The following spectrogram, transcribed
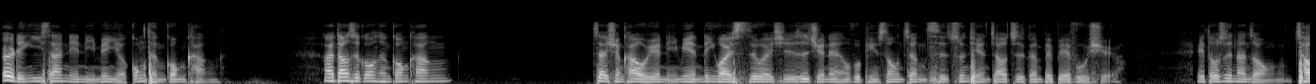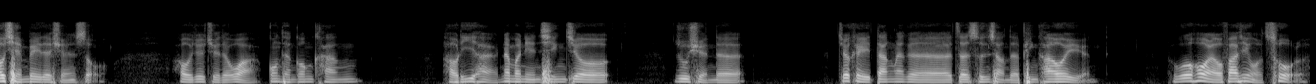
二零一三年里面有工藤公康，那当时工藤公康在选考委员里面，另外四位其实是绝内横幅平松正次、春田照志跟北北府学，也都是那种超前辈的选手。我就觉得哇，工藤公康好厉害，那么年轻就入选了，就可以当那个泽村赏的评考委员。不过后来我发现我错了，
